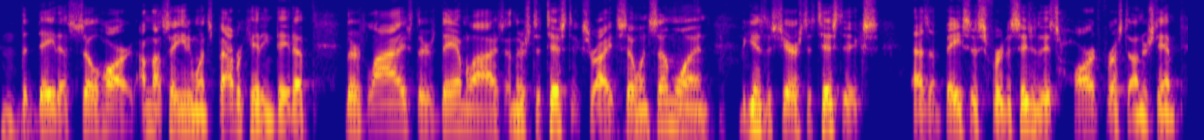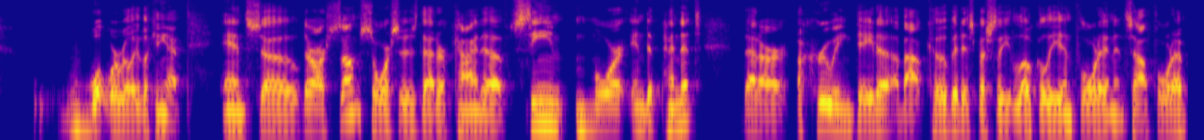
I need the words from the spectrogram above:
hmm. the data so hard. I'm not saying anyone's fabricating data. There's lies, there's damn lies, and there's statistics, right? So when someone begins to share statistics as a basis for decisions, it's hard for us to understand what we're really looking at. And so there are some sources that are kind of seem more independent that are accruing data about COVID, especially locally in Florida and in South Florida.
